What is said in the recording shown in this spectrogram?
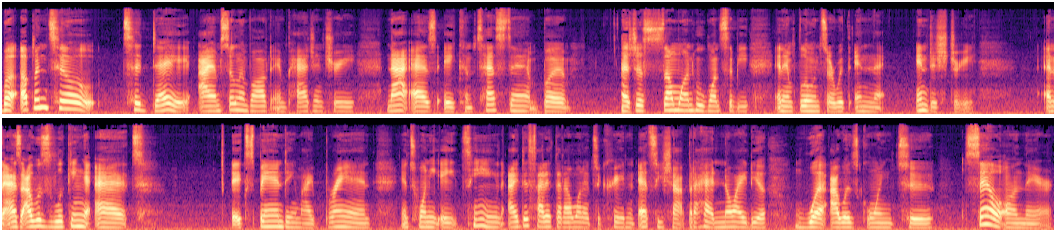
But up until today, I am still involved in pageantry, not as a contestant, but as just someone who wants to be an influencer within the industry. And as I was looking at expanding my brand in 2018, I decided that I wanted to create an Etsy shop, but I had no idea what I was going to sell on there.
